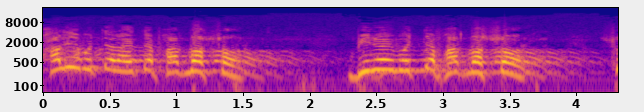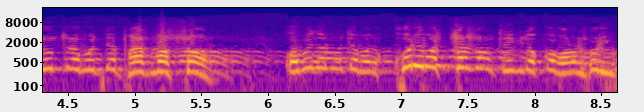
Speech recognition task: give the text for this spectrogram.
ফালি বইতে রাখতে পাঁচ বছর বিনয় বইতে পাঁচ বছর সূত্র বইতে পাঁচ বছর অভিধর্ম বইতে কুড়ি বছর ত্রিবিধক্ষ ভরণ করিব।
